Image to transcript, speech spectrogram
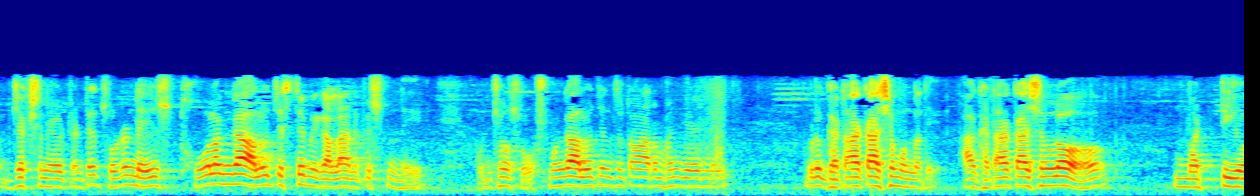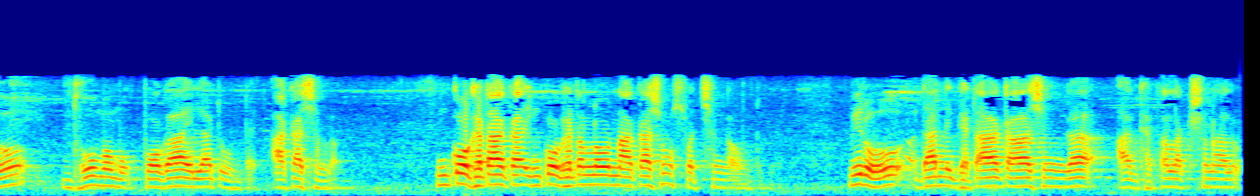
అబ్జెక్షన్ ఏమిటంటే చూడండి స్థూలంగా ఆలోచిస్తే మీకు అలా అనిపిస్తుంది. కొంచెం సూక్ష్మంగా ఆలోచించడం ఆరంభం చేయండి. ఇప్పుడు ఘటాకాశం ఉన్నది. ఆ ఘటాకాశంలో మట్టియో ధూమము పొగ ఇలాంటివి ఉంటాయి ఆకాశంలో. ఇంకో ఘటాక ఇంకో ఘటంలో ఉన్న ఆకాశం స్వచ్ఛంగా ఉంటుంది. మీరు దాన్ని ఘటాకాశంగా ఆ ఘట లక్షణాలు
